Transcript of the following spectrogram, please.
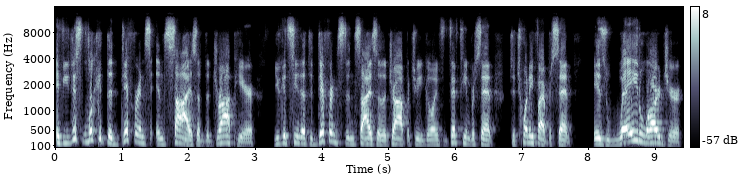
if you just look at the difference in size of the drop here, you can see that the difference in size of the drop between going from 15% to 25% is way larger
